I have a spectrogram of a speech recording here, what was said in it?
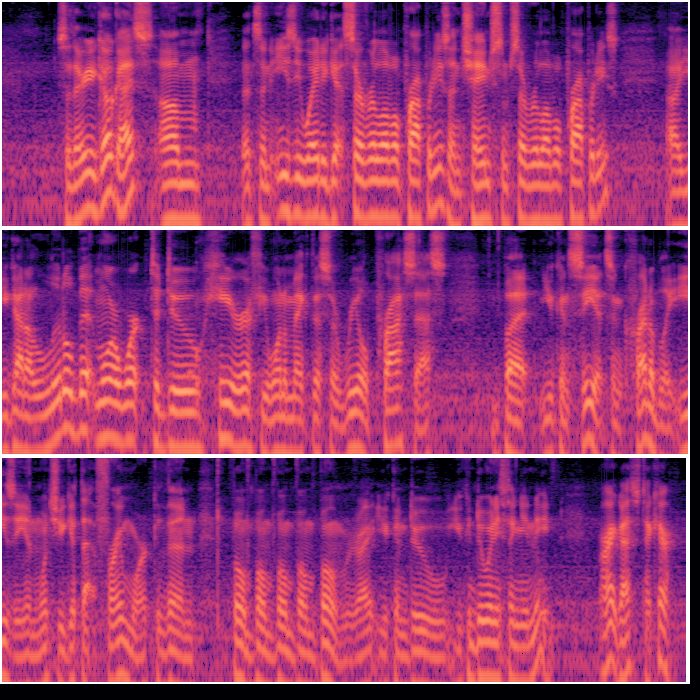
So there you go guys. Um, that's an easy way to get server level properties and change some server level properties. Uh, you got a little bit more work to do here if you want to make this a real process, but you can see it's incredibly easy. And once you get that framework, then boom, boom, boom, boom, boom, right? You can do you can do anything you need. All right, guys, take care.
